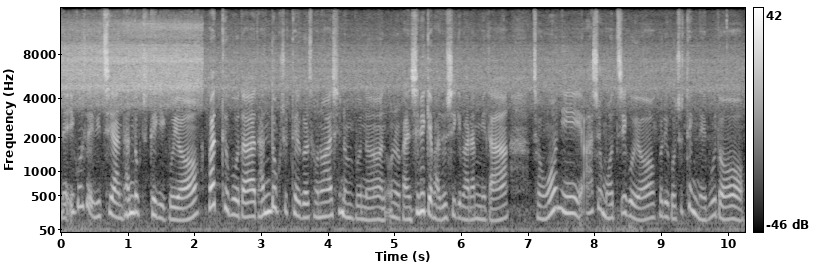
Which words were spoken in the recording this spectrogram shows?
네, 이곳에 위치한 단독주택이고요. 아파트보다 단독주택을 선호하시는 분은 오늘 관심 있게 봐주시기 바랍니다. 정원이 아주 멋지고요. 그리고 주택 내부도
